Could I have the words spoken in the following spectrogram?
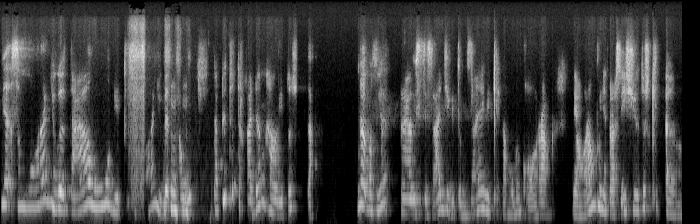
ya semua orang juga tahu gitu semua orang juga tahu. Tapi itu terkadang hal itu sudah nggak maksudnya realistis aja gitu. Misalnya nih kita ngomong ke orang yang orang punya trust issue terus kita, uh,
